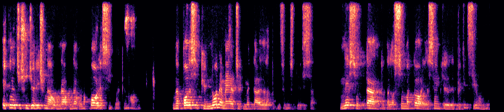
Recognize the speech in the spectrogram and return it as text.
e quindi ci suggerisce una, una, una, una policy in qualche modo. Una policy che non emerge come tale dalla petizione stessa, né soltanto dalla sommatoria semplice delle petizioni,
